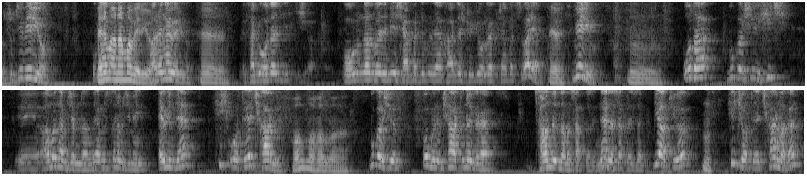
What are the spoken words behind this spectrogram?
usulca veriyor. O Benim anama veriyor. Anana veriyor. He. E, tabii o da oğlundan dolayı bir sempati veya kardeş çocuğu olarak sempatisi var ya. Evet. Veriyor. Hmm. O da bu kaşığı hiç e, Ahmet amcamdan veya Mustafa amcamın evinde hiç ortaya çıkarmıyor. Allah Allah. Bu kaşığı o günün şartına göre sandığında mı sakladı, nerede sakladıysa bir atıyor, hiç ortaya çıkarmadan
